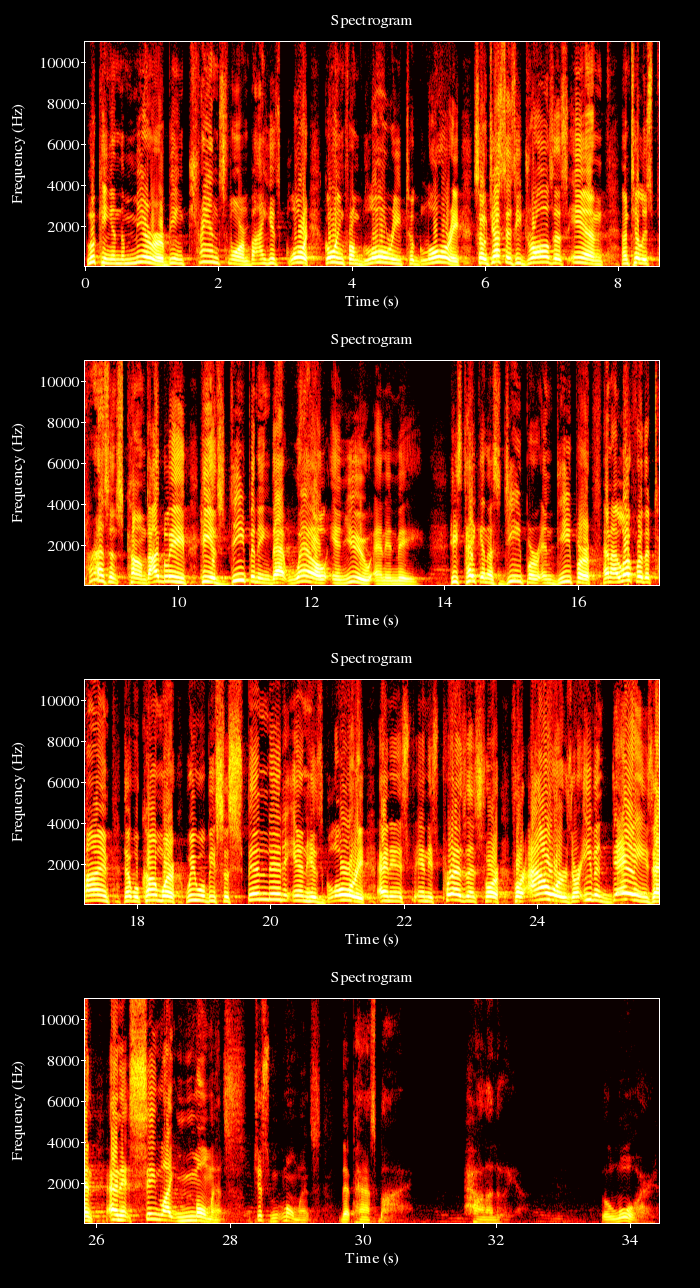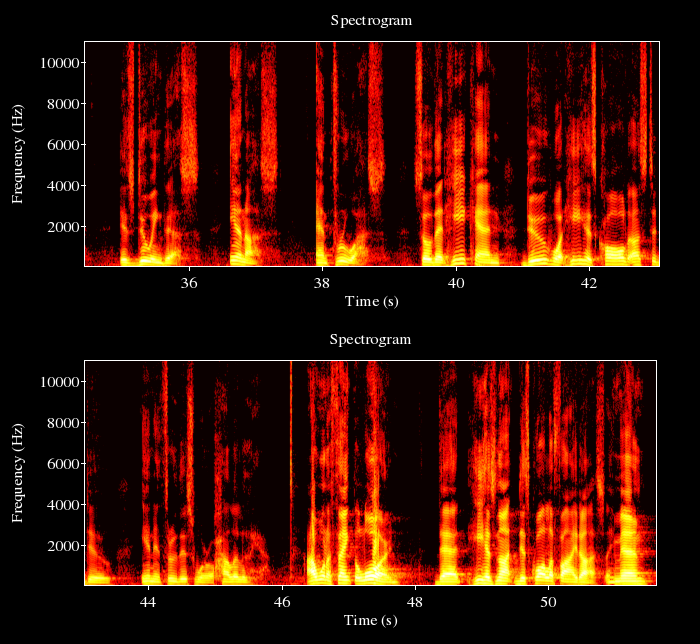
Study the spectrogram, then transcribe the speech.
looking in the mirror, being transformed by His glory, going from glory to glory. So, just as He draws us in until His presence comes, I believe He is deepening that well in you and in me. He's taken us deeper and deeper. And I look for the time that will come where we will be suspended in His glory and in His, in his presence for, for hours or even days. And, and it seemed like moments, just moments that pass by. Hallelujah. The Lord is doing this in us and through us so that He can do what He has called us to do in and through this world. Hallelujah. I want to thank the Lord that He has not disqualified us. Amen.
